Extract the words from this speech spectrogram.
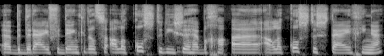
uh, bedrijven denken dat ze alle kosten die ze hebben, uh, alle kostenstijgingen,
